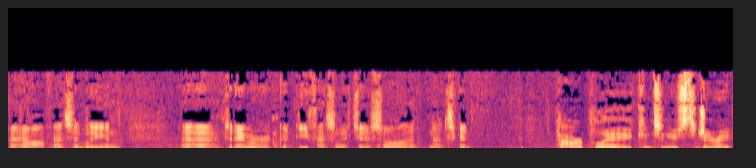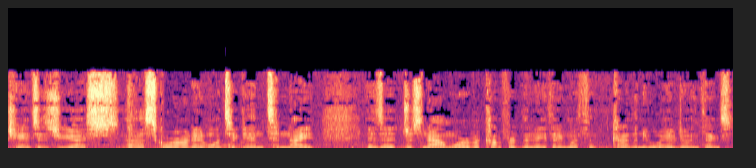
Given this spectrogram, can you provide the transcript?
uh, offensively, and uh, today we're good defensively too. So that, that's good. Power play continues to generate chances. You guys uh, score on it once again tonight. Is it just now more of a comfort than anything with kind of the new way of doing things?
